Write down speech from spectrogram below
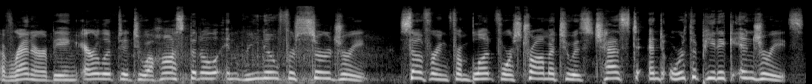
of Renner being airlifted to a hospital in Reno for surgery, suffering from blunt force trauma to his chest and orthopedic injuries.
